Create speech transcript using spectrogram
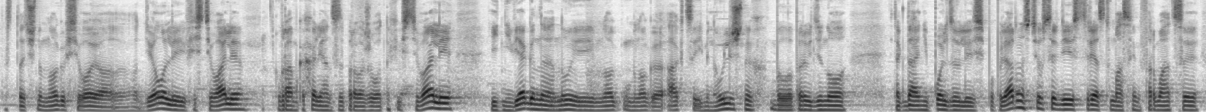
достаточно много всего э, делали, фестивали в рамках Альянса за права животных и фестивали, и Дни вегана, ну и много, много акций именно уличных было проведено. И тогда они пользовались популярностью среди средств массовой информации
